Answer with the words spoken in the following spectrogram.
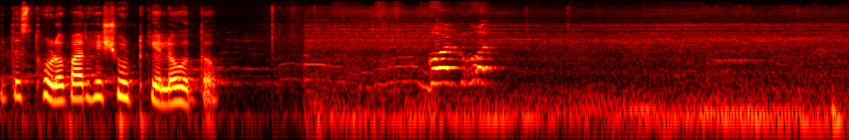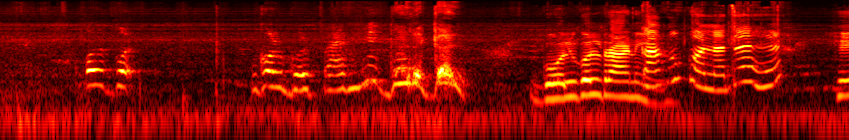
तिथंच थोडंफार हे शूट केलं होतं. गोल गोल राणी. काकू कोणाचं आहे? हे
